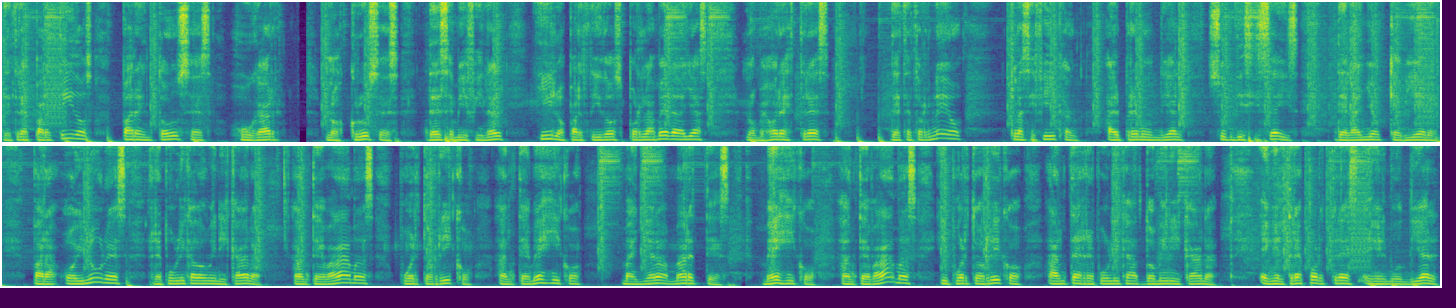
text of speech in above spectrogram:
de tres partidos para entonces jugar los cruces de semifinal y los partidos por las medallas. Los mejores tres de este torneo clasifican al premundial sub-16 del año que viene. Para hoy lunes, República Dominicana ante Bahamas, Puerto Rico ante México, mañana martes, México ante Bahamas y Puerto Rico ante República Dominicana. En el 3x3 en el Mundial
